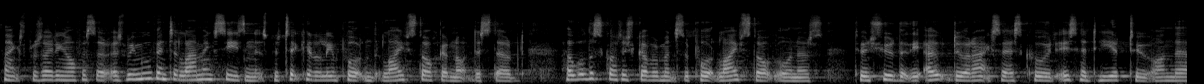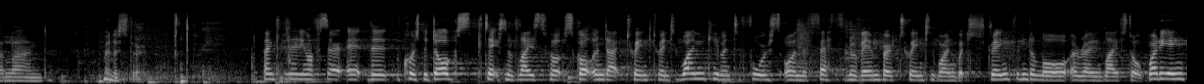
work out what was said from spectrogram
Thanks, Presiding Officer. As we move into lambing season, it's particularly important that livestock are not disturbed. How will the Scottish Government support livestock owners to ensure that the Outdoor Access Code is adhered to on their land? Minister. Thank you, Presiding Officer. Uh, the, of course, the Dogs Protection of Livestock Scotland Act 2021 came into force on the 5th November 21, which strengthened the law around livestock worrying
